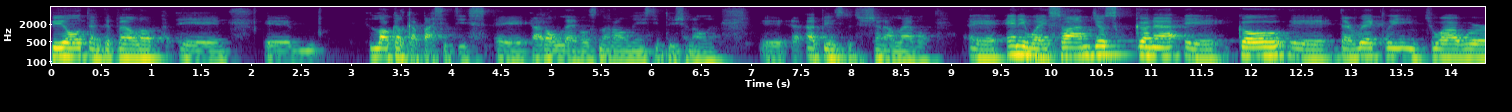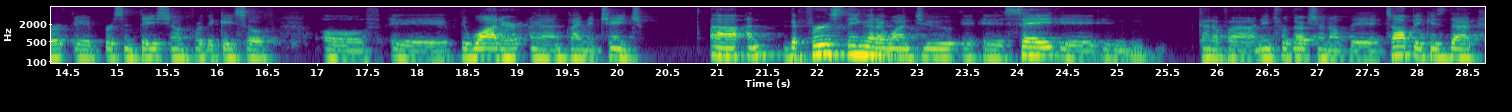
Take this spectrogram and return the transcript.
build and develop um, local capacities at all levels, not only institutional, at the institutional level. Uh, anyway, so I'm just gonna uh, go uh, directly into our uh, presentation for the case of of uh, the water and climate change. Uh, and the first thing that I want to say in kind of an introduction of the topic is that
